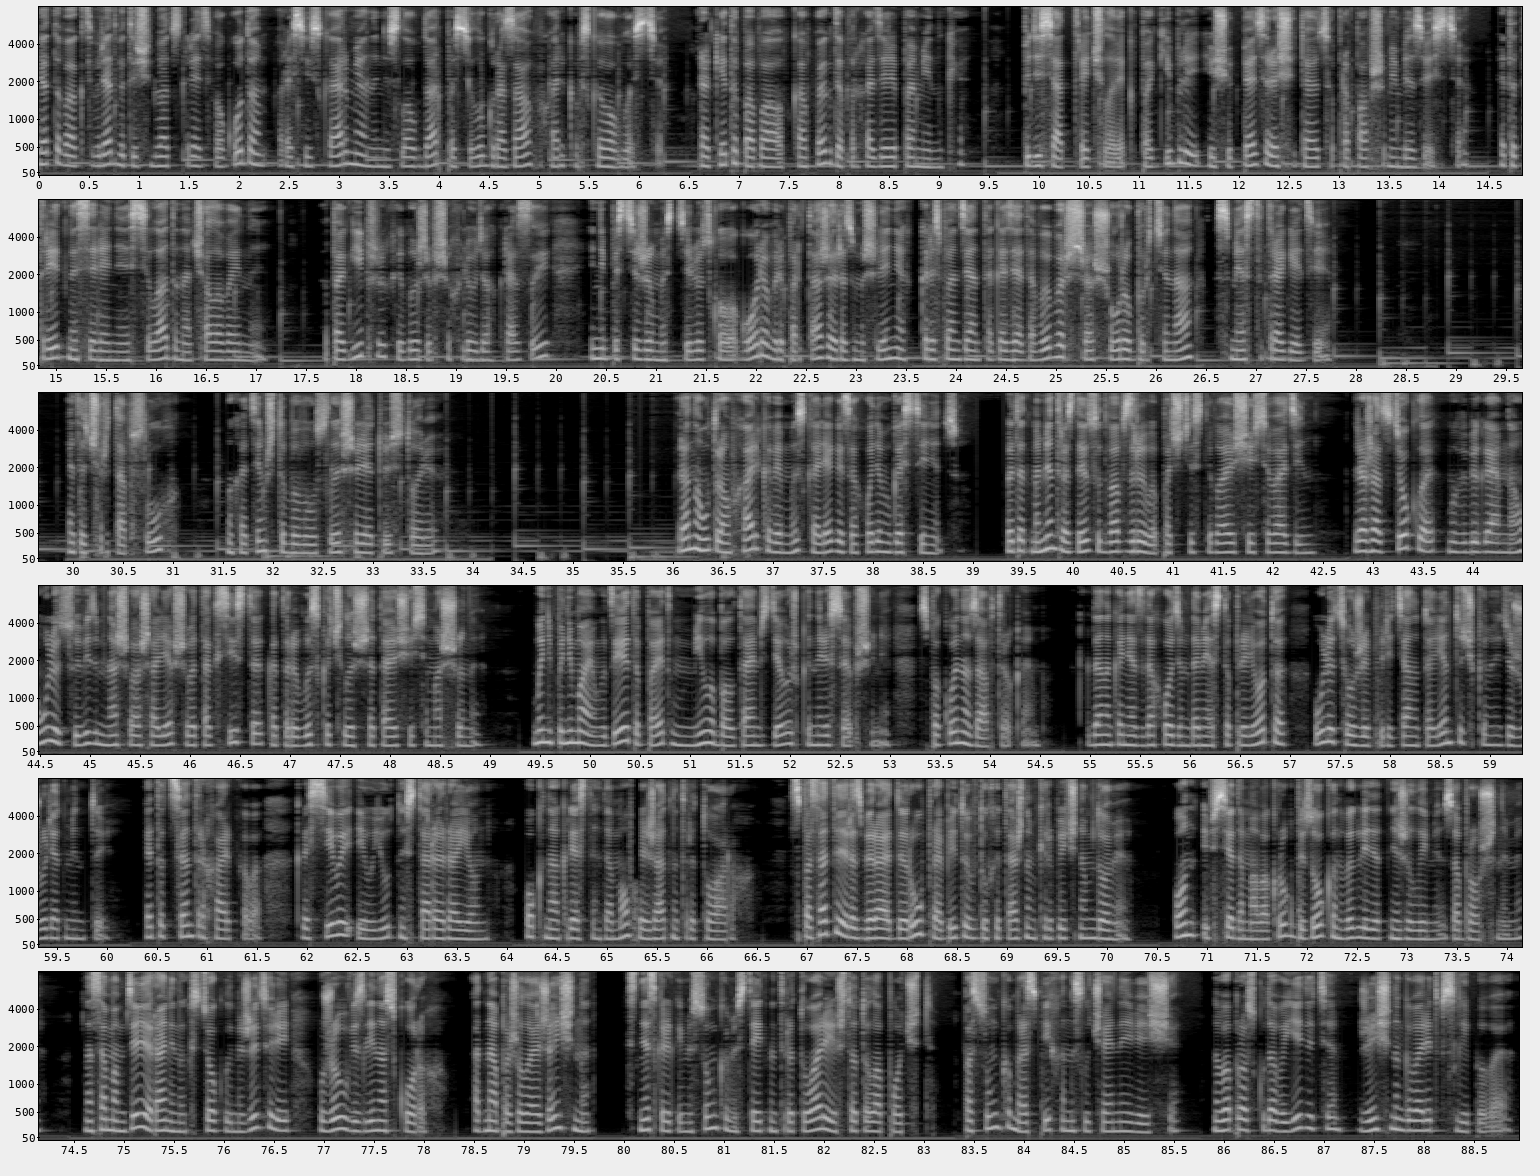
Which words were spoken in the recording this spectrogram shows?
5 октября 2023 года российская армия нанесла удар по селу Гроза в Харьковской области. Ракета попала в кафе, где проходили поминки. 53 человека погибли, еще пятеро считаются пропавшими без вести. Это треть населения села до начала войны. О погибших и выживших людях грозы и непостижимости людского горя в репортаже и размышлениях корреспондента газеты «Выборша» Шуры Буртина с места трагедии. Это черта вслух. Мы хотим, чтобы вы услышали эту историю. Рано утром в Харькове мы с коллегой заходим в гостиницу. В этот момент раздаются два взрыва, почти сливающиеся в один. Дрожат стекла, мы выбегаем на улицу и видим нашего ошалевшего таксиста, который выскочил из шатающейся машины. Мы не понимаем, где это, поэтому мило болтаем с девушкой на ресепшене, спокойно завтракаем. Когда наконец доходим до места прилета, улица уже перетянута ленточками, дежурят менты. Это центр Харькова, красивый и уютный старый район. Окна окрестных домов лежат на тротуарах. Спасатели разбирают дыру, пробитую в двухэтажном кирпичном доме. Он и все дома вокруг без окон выглядят нежилыми, заброшенными. На самом деле раненых стеклами жителей уже увезли на скорых. Одна пожилая женщина с несколькими сумками стоит на тротуаре и что-то лопочет. По сумкам распиханы случайные вещи. На вопрос, куда вы едете, женщина говорит, вслипывая.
